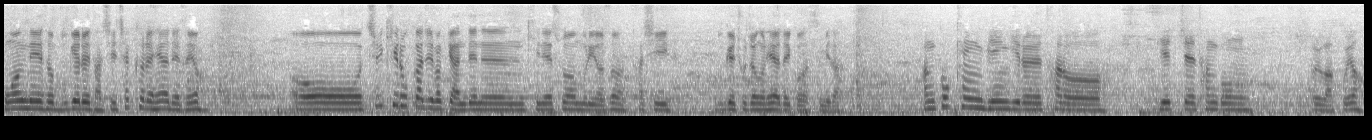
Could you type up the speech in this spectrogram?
공항 내에서 무게를 다시 체크를 해야 돼서요. 어, 7kg까지밖에 안 되는 기내 수화물이어서 다시 무게 조정을 해야 될 것 같습니다. 방콕행 비행기를 타러 비엣젯 항공 을 왔고요.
